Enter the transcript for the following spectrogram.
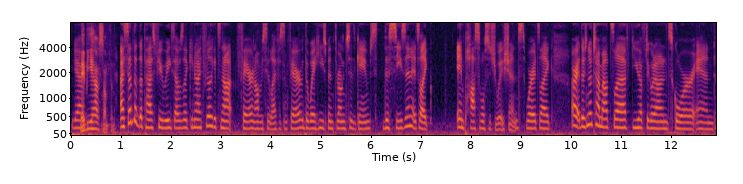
Yeah. maybe you have something. I said that the past few weeks. I was like, you know, I feel like it's not fair, and obviously life isn't fair. The way he's been thrown into the games this season, it's like impossible situations where it's like, all right, there's no timeouts left. You have to go down and score and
